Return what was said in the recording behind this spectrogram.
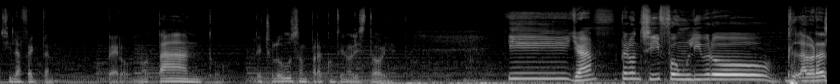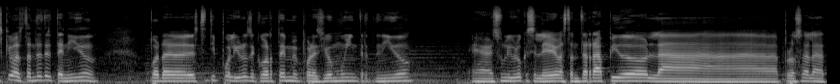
Sí la afectan, pero no tanto. De hecho, lo usan para continuar la historia. Y ya, pero en sí fue un libro, la verdad es que bastante entretenido. Para este tipo de libros de corte me pareció muy entretenido. Eh, es un libro que se lee bastante rápido. La prosa la,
